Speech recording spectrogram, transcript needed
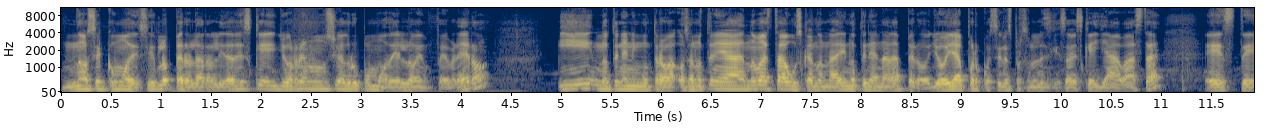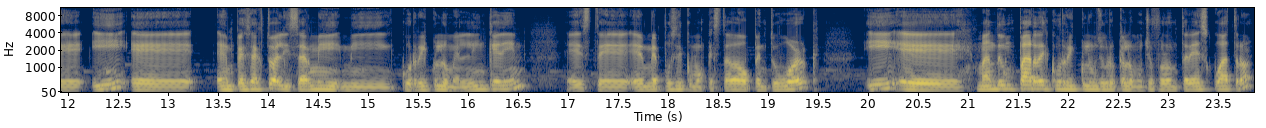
no sé cómo decirlo, pero la realidad es que yo renuncio a Grupo Modelo en febrero y no tenía ningún trabajo, o sea, no tenía, no me estaba buscando nadie, no tenía nada, pero yo ya por cuestiones personales dije, sabes qué, ya basta, este, y eh, empecé a actualizar mi, mi currículum en LinkedIn, este, eh, me puse como que estaba open to work y eh, mandé un par de currículums, yo creo que a lo mucho fueron tres, cuatro,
